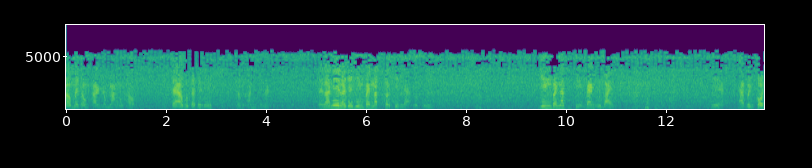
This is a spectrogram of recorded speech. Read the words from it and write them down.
เราไม่ต้องการกำลังของเขา แต่อาวุธเทคนิคสำคัญใช่ไหมเวลานี้เราจะยิงไปนัดก็คิดแล้วทุกคือยิงไปนัดสี่แบงกี่ใบ เนี่ย ถ้าเป็นกล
